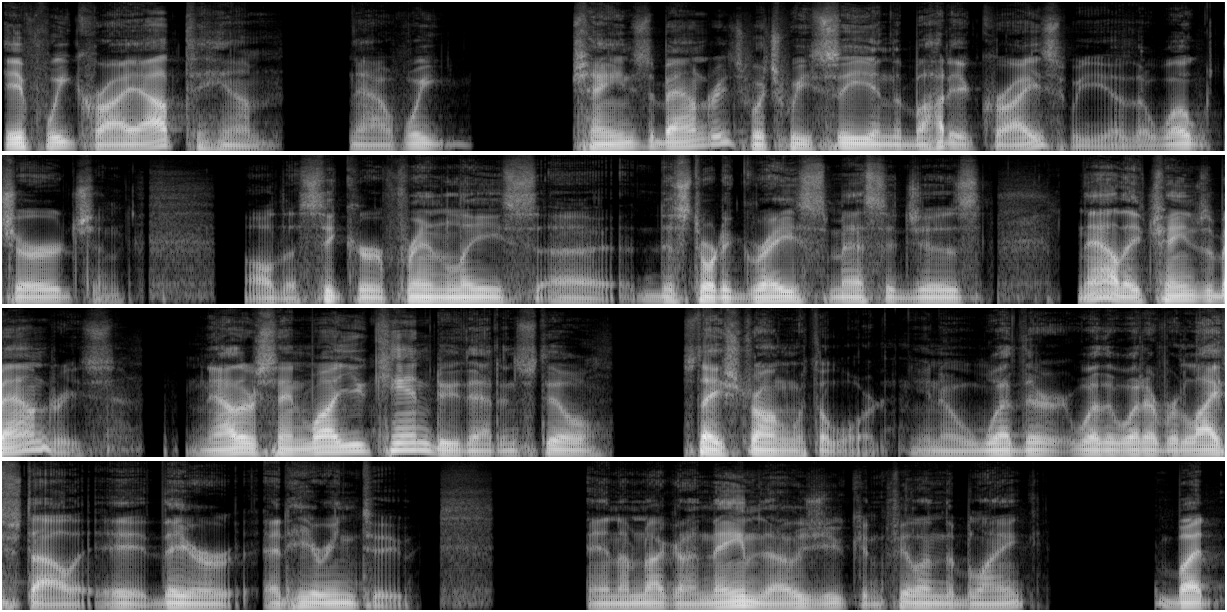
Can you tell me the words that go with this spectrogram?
if we cry out to Him. Now, if we change the boundaries, which we see in the body of Christ, we have the woke church and all the seeker friendly, uh, distorted grace messages. Now they've changed the boundaries. Now they're saying, well, you can do that and still stay strong with the Lord. You know, whether whether whatever lifestyle it, they are adhering to. And I'm not going to name those. You can fill in the blank. But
